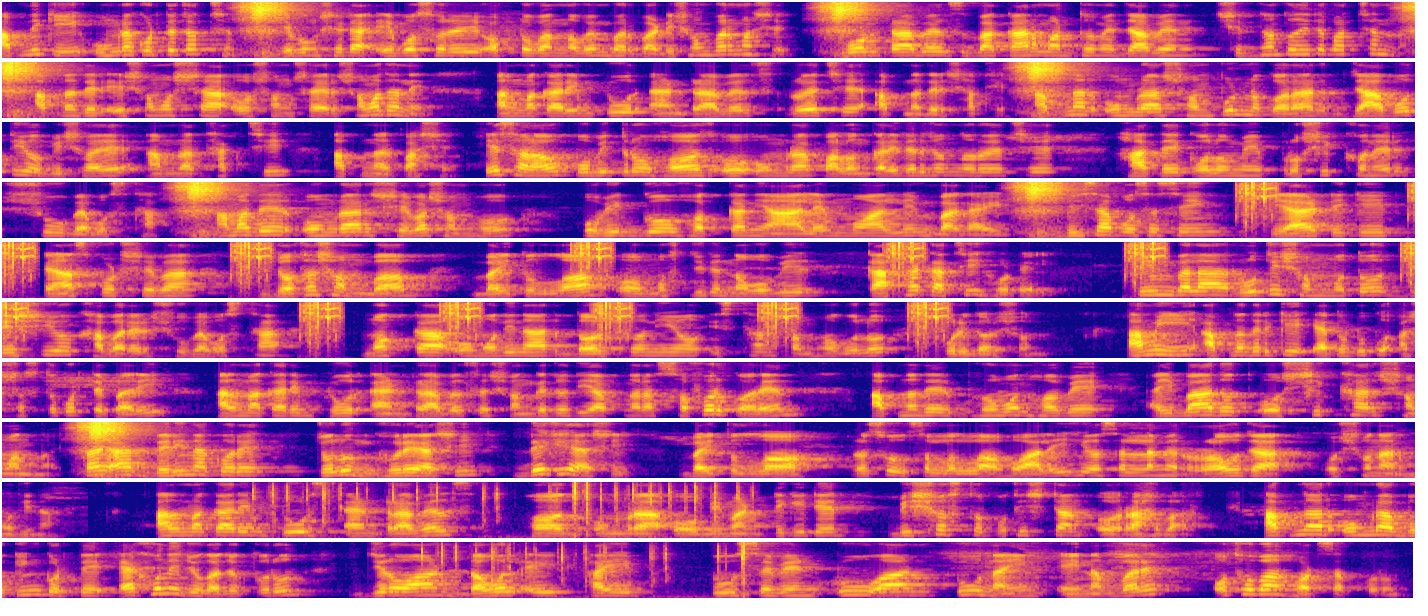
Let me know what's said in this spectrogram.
আপনি কি উমরা করতে চাচ্ছেন? এবং সেটা এ বছরেরই অক্টোবর, নভেম্বর বা ডিসেম্বর মাসে কোন ট্রাভেলস বা কার মাধ্যমে যাবেন সিদ্ধান্ত নিতে পারছেন না? আপনাদের এই সমস্যা ও সংশয়ের সমাধানে আলমাকারিম ট্যুর অ্যান্ড ট্রাভেলস রয়েছে আপনাদের সাথে। আপনার উমরা সম্পূর্ণ করার যাবতীয় বিষয়ে আমরা থাকছি আপনার পাশে। এছাড়াও পবিত্র হজ ও উমরা পালনকারীদের জন্য রয়েছে হাতে কলমে প্রশিক্ষণের সুব্যবস্থা। আমাদের ওমরার সেবাসমূহ অভিজ্ঞ, হক্কানি, আলেম মোয়াল্লিম বা guide. Visa processing, air ticket, transport সেবা, যথাসম্ভব বাইতুল্লাহ ও মসজিদে নববীর কাছাকাছি হোটেল। তিনবেলা রুচিসম্মত দেশীয় খাবারের সুব্যবস্থা, মক্কা ও মদিনার দর্শনীয় স্থানসমূহগুলো পরিদর্শন। আমি আপনাদেরকে এতটুকু আশ্বস্ত করতে পারি, আলমাকারিম ট্যুর অ্যান্ড ট্রাভেলসের সঙ্গে যদি আপনারা সফর করেন আপনাদের ভ্রমণ হবে ইবাদত ও শিক্ষার সমন্বয় তাই আর দেরি না করে চলুন ঘুরে আসি, দেখে আসি বাইতুল্লাহ রসুল সাল্লাহ আলহি আসাল্লামের রওজা ও সোনার Madina. Almakarim tours and travels, হজ, উমরা ও বিমান টিকিটের বিশ্বস্ত প্রতিষ্ঠান ও রাহবার। আপনার উমরা বুকিং করতে এখনই যোগাযোগ করুন zero one double eight five two seven two one two nine এই নাম্বারে অথবা হোয়াটসঅ্যাপ করুন।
